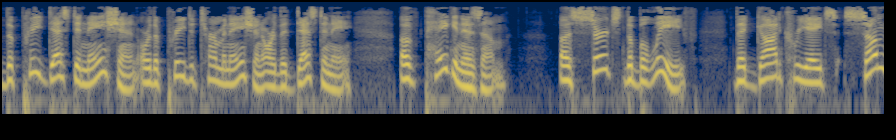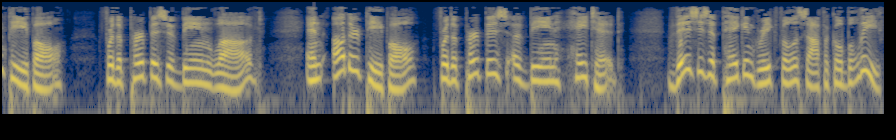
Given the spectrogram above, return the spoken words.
the predestination or the predetermination or the destiny of paganism asserts the belief that God creates some people for the purpose of being loved and other people for the purpose of being hated. This is a pagan Greek philosophical belief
